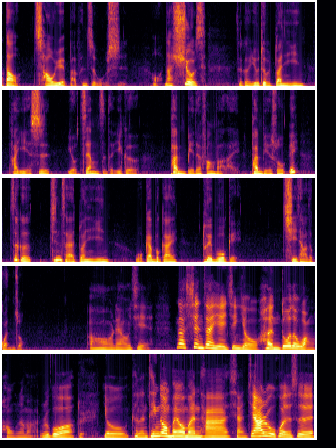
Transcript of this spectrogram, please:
到超越百分之五十。哦，那 Shorts 这个 YouTube 短影音，它也是有这样子的一个判别的方法来判别说，诶，这个精彩的短影音，我该不该推播给其他的观众？哦，了解。那现在也已经有很多的网红了嘛？如果有可能，听众朋友们他想加入，或者是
